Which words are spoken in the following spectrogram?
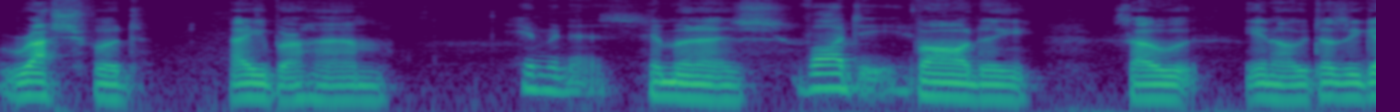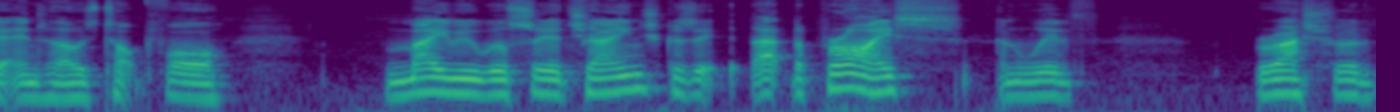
Rashford, Abraham, Jimenez, Jimenez, Vardy. Vardy. So, you know, does he get into those top four? Maybe we'll see a change because at the price and with Rashford,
